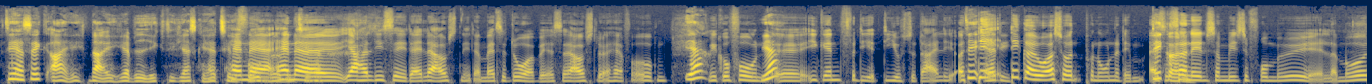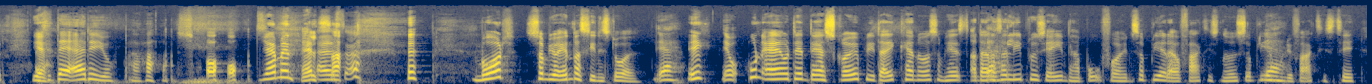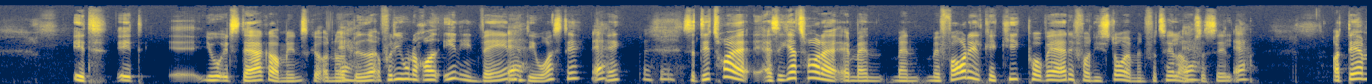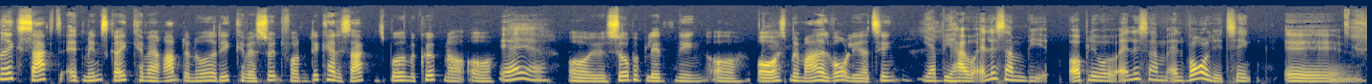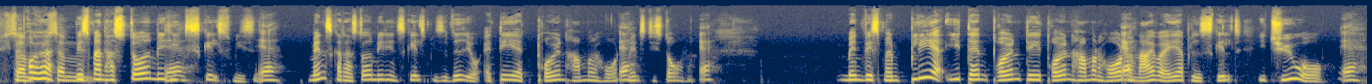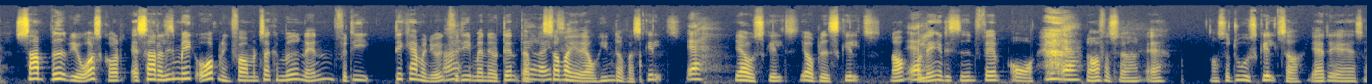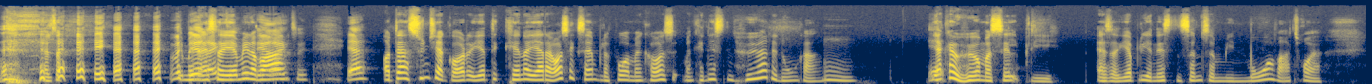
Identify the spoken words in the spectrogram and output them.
Det er altså ikke, ej, nej, jeg ved ikke det. Jeg skal have telefon. Han er, han er, jeg har lige set alle afsnit af Matador, vil jeg så afsløre her for åben Ja. mikrofon Ja. øh, igen, fordi at de er jo så dejlige. Og Det det, er de. det gør jo også ondt på nogle af dem. Det altså sådan det. en som Misse Fromø eller Maud. Ja. Altså der er det jo bare så hårdt. Jamen altså, altså. Maud, som jo ændrer sin historie. ja. Ikke? Jo. Hun er jo den der skrøbelige, der ikke kan noget som helst. Og da ja. Der så lige pludselig er en, der har brug for hende, så bliver der jo faktisk noget. Så bliver. Ja. hun jo faktisk til et, et, øh, jo et stærkere menneske og noget ja. Bedre. Fordi hun er røget ind i en vane, ja. Det er jo også det. Ja, Ikke? præcis. Så det tror jeg, altså jeg tror da, at man, man med fordel kan kigge på, hvad er det for en historie, man fortæller ja. om sig selv. Ja. Og dermed ikke sagt, at mennesker ikke kan være ramt af noget, og det ikke kan være synd for dem. Det kan det sagtens, både med køkkener og, Ja, ja. og øh, suppeblændning, og, og også med meget alvorligere ting. Ja, vi har jo alle sammen, vi oplever jo alle sammen alvorlige ting. Øh, Som, prøv at høre, som, hvis man har stået midt ja. i en skilsmisse, Ja, mennesker, der har stået midt i en skilsmisse, ved jo, at det er drønhammer hårdt, ja. Mens de står der. ja, Men hvis man bliver i den drøn, det er drønhammer hårdt, ja. Og nej, hvor er jeg blevet skilt i 20 år, ja, så ved vi jo også godt, at så er der ligesom ikke åbning for, at man så kan møde en anden, fordi det kan man jo ikke, Nej, fordi man er jo den, er der, så var jeg jo hende, der var skilt. ja. Jeg er jo skilt. Jeg er jo blevet skilt. Nå. Ja. hvor længe er det siden? Fem år. Ja. Nå, for søren, ja. Og så du er skilt så? Ja, det er jeg så. altså, Men, Men er altså, jeg mener er bare- rigtigt. Ja, og der synes jeg godt, og jeg, det kender jeg der er også eksempler på, at man kan, også, man kan næsten høre det nogle gange. Mm. Ja. Ja. Jeg kan jo høre mig selv blive, altså jeg bliver næsten sådan, som min mor var, tror jeg,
